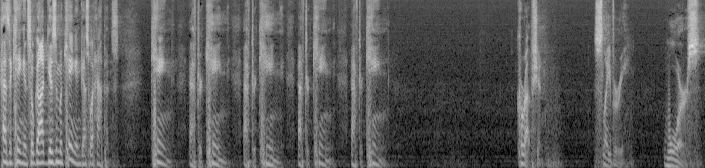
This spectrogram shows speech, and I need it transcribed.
has a king. And so God gives him a king, and guess what happens? King after king after king after king after king. Corruption, slavery, wars,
